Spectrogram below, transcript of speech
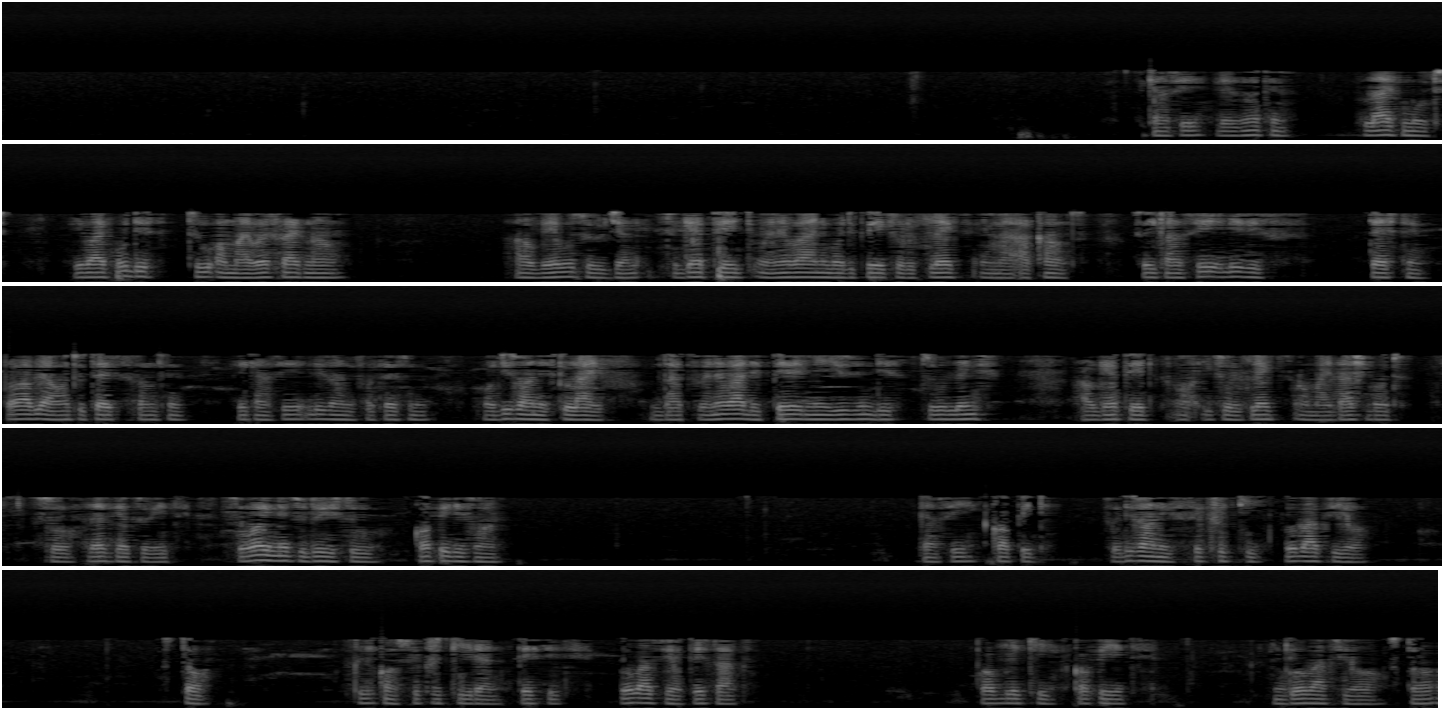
You can see there's nothing. Live mode. If I put these two on my website now, I'll be able to gen to get paid whenever anybody pays to reflect in my account. So you can see this is testing. Probably I want to test something. You can see this one is for testing. Or this one is live. That whenever they pay me using these two links, I'll get paid. Uh, it will reflect on my dashboard. So let's get to it. So what you need to do is to copy this one. You can see copied. So this one is secret key. Go back to your store. Click on secret key then paste it. Go back to your Paystack. Public key. Copy it. And go back to your store.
